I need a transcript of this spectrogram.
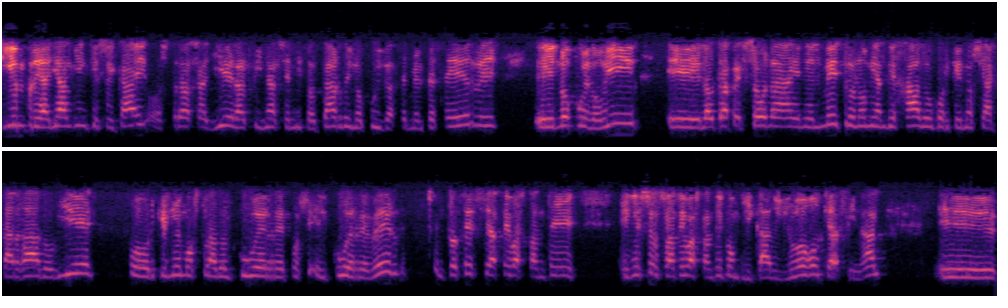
siempre hay alguien que se cae, ostras, ayer al final se me hizo tarde y no pude hacerme el PCR, eh, no puedo ir, eh, la otra persona en el metro no me han dejado porque no se ha cargado bien, porque no he mostrado el QR, pues el QR verde, entonces se hace bastante, en eso se hace bastante complicado. Y luego que al final Eh,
